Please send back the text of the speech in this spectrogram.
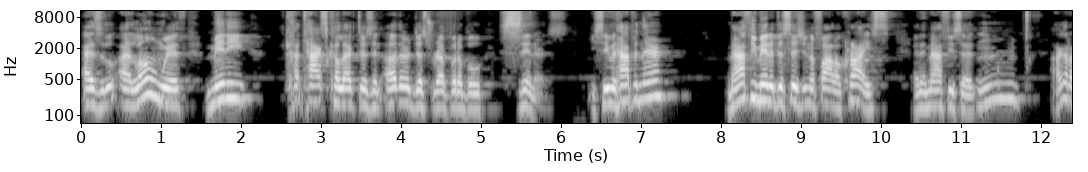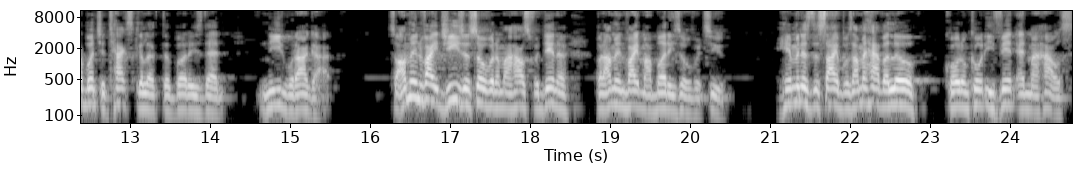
as along with many tax collectors and other disreputable sinners. You see what happened there? Matthew made a decision to follow Christ, and then Matthew said, mm, I got a bunch of tax collector buddies that need what I got. So I'm going to invite Jesus over to my house for dinner, but I'm going to invite my buddies over too. Him and his disciples, I'm going to have a little quote unquote event at my house,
